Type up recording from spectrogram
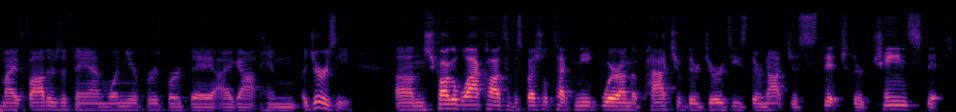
my father's a fan. One year for his birthday, I got him a jersey. Um, Chicago Blackhawks have a special technique where on the patch of their jerseys, they're not just stitched; they're chain stitched.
